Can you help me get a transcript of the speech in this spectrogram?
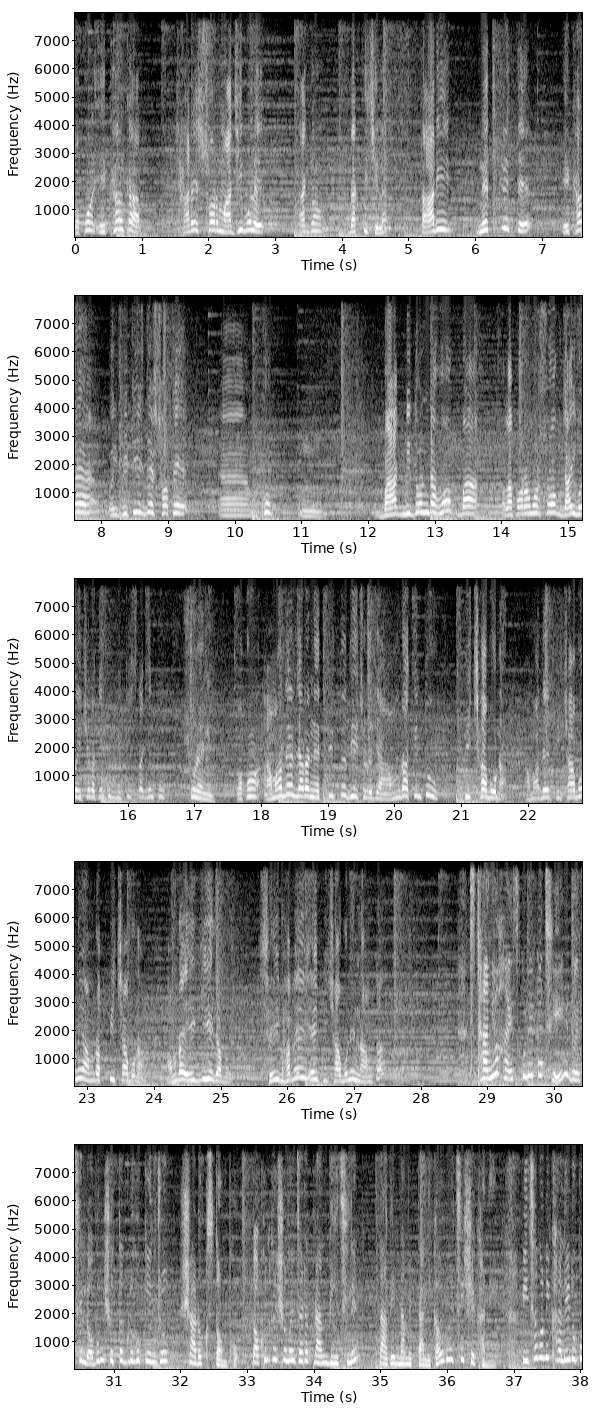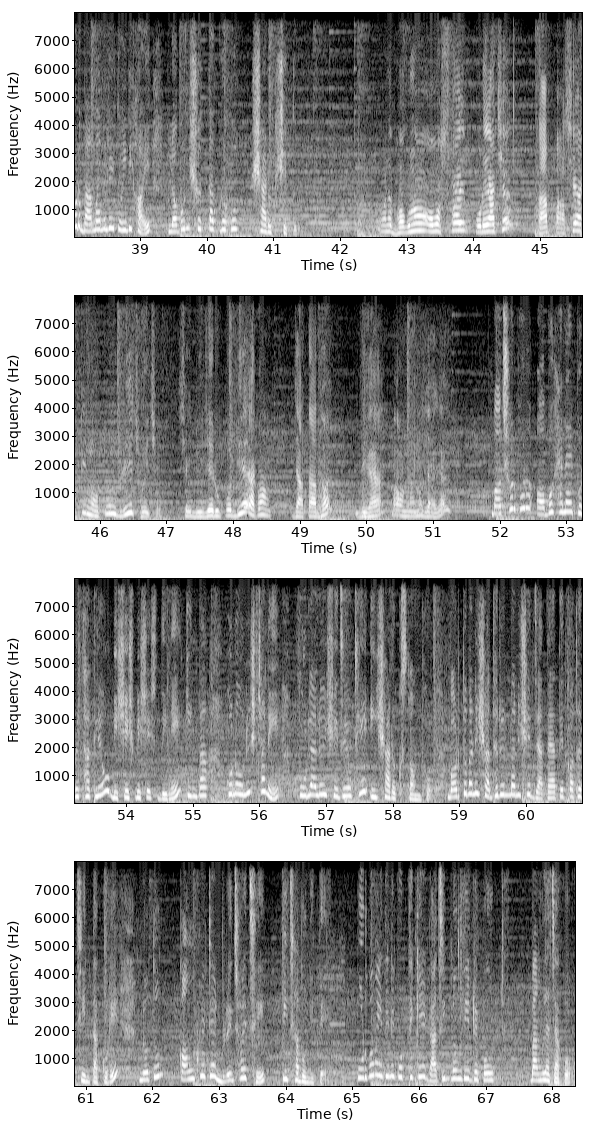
তখন এখানকার ঝাড়েশ্বর মাঝি বলে একজন ব্যক্তি ছিলেন। তারই নেতৃত্বে এখানে ওই ব্রিটিশদের সাথে খুব বাঘ বিদণ্ডা হোক বা চলা পরামর্শ হোক, যাই হয়েছিল, কিন্তু ব্রিটিশরা কিন্তু শুনেনি। তখন আমাদের যারা নেতৃত্ব দিয়েছিল যে আমরা কিন্তু পিছাবো না, আমাদের পিছাবনি আমরা পিছাবো না, আমরা এগিয়ে যাব। সেইভাবেই এই পিছাবনির নামটা। স্থানীয় হাই স্কুলের কাছে রয়েছে লবণ সত্যাগ্রহ কেন্দ্র স্মারক স্তম্ভ। তখনকার সময় যারা প্রাণ দিয়েছিলেন তাদের নামের তালিকাও রয়েছে সেখানে। পিছাবনি খালের উপর বাম আমলে তৈরি হয় লবণ সত্যাগ্রহ স্মারক সেতু। মানে ভগ্ন অবস্থায় পড়ে আছে তার পাশে একটি নতুন ব্রিজ হয়েছে। সেই ব্রিজের উপর দিয়ে এখন যাতায়াত হয় দীঘা বা অন্যান্য জায়গায়। বছরভর অবহেলায় পড়ে থাকলেও বিশেষ বিশেষ দিনে কিংবা কোনো অনুষ্ঠানে ফুল আলোয় সেজে ওঠে এই স্মারকস্তম্ভ বর্তমানে সাধারণ মানুষের যাতায়াতের কথা চিন্তা করে নতুন কংক্রিটের ব্রিজ হয়েছে পিছাবনিতে। পূর্ব মেদিনীপুর থেকে রাজীব নন্দীর রিপোর্ট, বাংলা জাগো।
